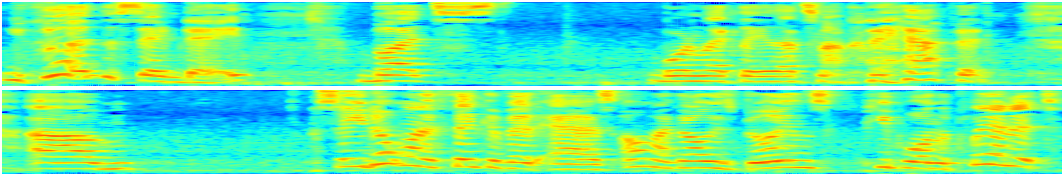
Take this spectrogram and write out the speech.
You could the same day, but more than likely that's not going to happen. Um, so you don't want to think of it as, oh my god, all these billions of people on the planet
